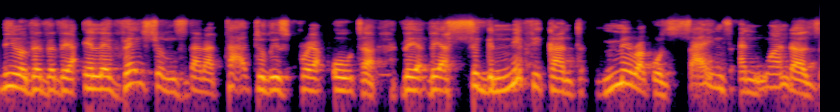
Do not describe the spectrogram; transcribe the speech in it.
you know, there, there are elevations that are tagged to this prayer altar. There, there are significant miracles, signs, and wonders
